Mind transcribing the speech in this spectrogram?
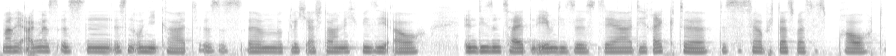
Marie-Agnes ist ein, ist ein Unikat. Es ist ähm, wirklich erstaunlich, wie sie auch in diesen Zeiten eben dieses sehr direkte, das ist, glaube ich, das, was es braucht.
